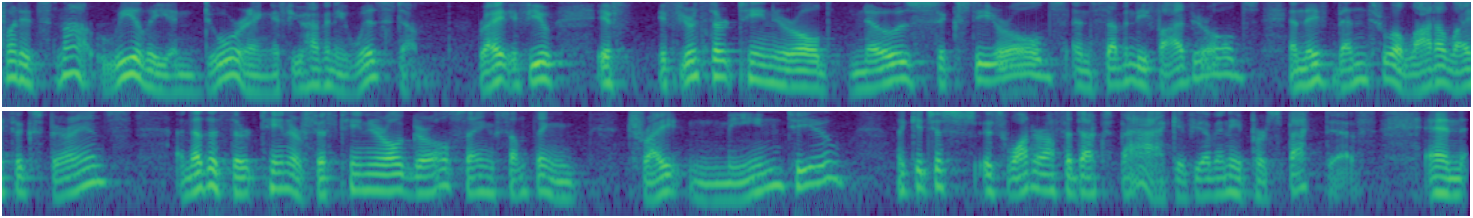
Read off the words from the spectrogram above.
but it's not really enduring if you have any wisdom right? If you if if your 13 year old knows 60 year olds and 75 year olds and they've been through a lot of life experience, another 13 or 15 year old girl saying something trite and mean to you, like it just, it's water off a duck's back if you have any perspective. And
